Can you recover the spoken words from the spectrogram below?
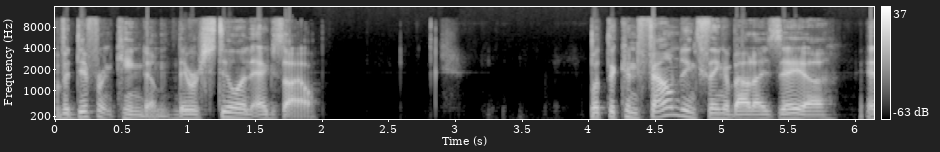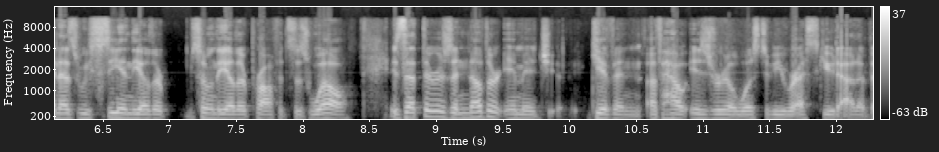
of a different kingdom. They were still in exile. But the confounding thing about Isaiah, and as we see in the other, some of the other prophets as well, is that there is another image given of how Israel was to be rescued out of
